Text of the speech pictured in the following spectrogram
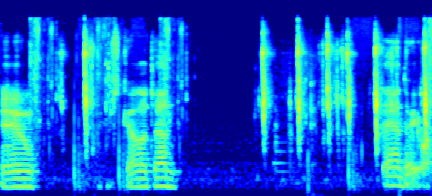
Ew. Skeleton. And there you are.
